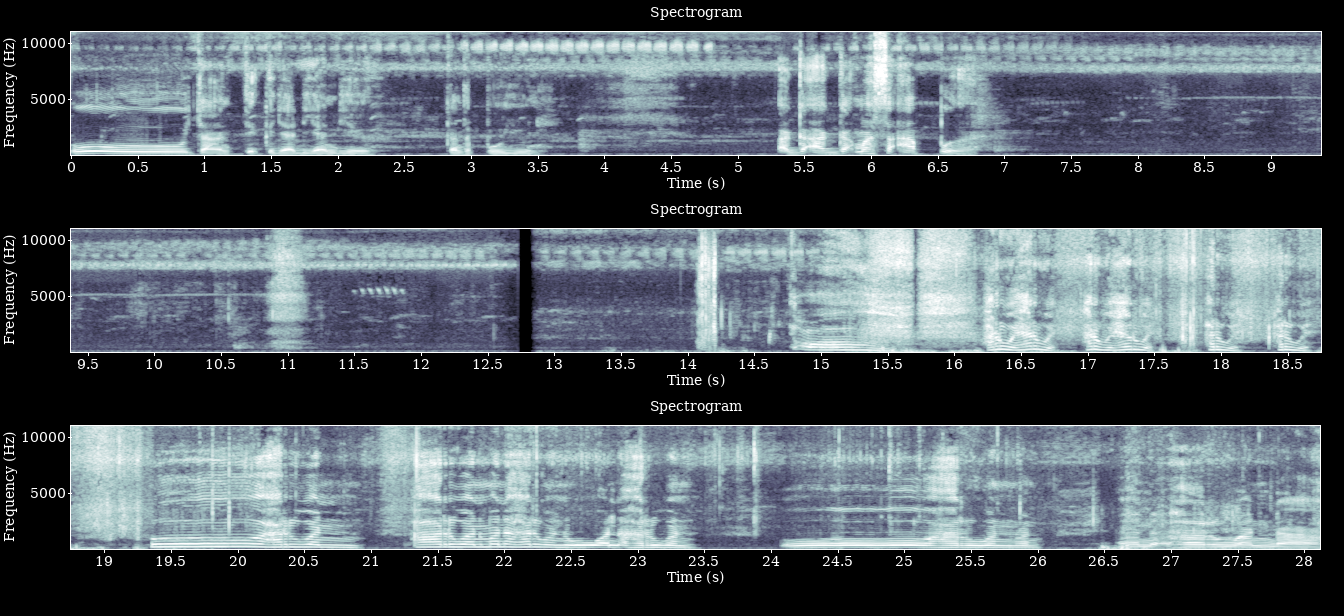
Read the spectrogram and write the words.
Oh, cantik kejadian dia. Ikan terpuyu ni. Agak-agak masak apa? Oh, haru eh, haru eh, haru eh. Oh, haruan, haruan mana haruan? Oh, anak haruan. Oh, haruan, man. anak haruan dah.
